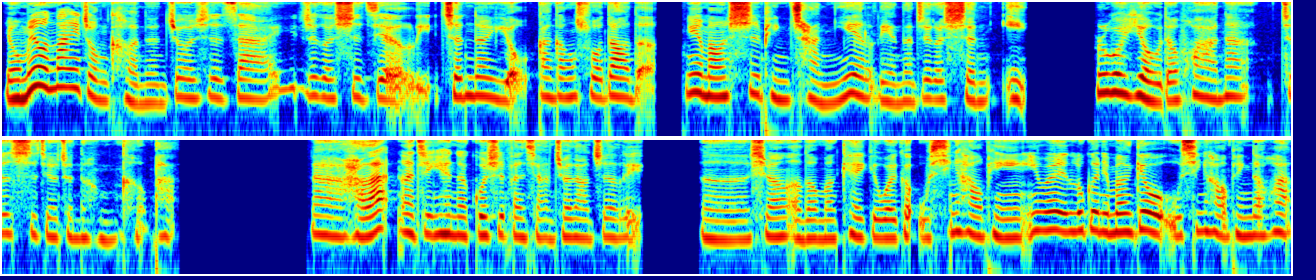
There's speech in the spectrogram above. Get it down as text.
有没有那一种可能，就是在这个世界里真的有刚刚说到的虐猫视频产业链的这个生意。如果有的话，那这世界真的很可怕。那好了，那今天的故事分享就到这里。嗯、希望耳朵们可以给我一个五星好评，因为如果你们给我五星好评的话，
